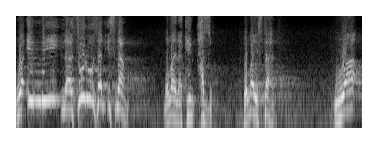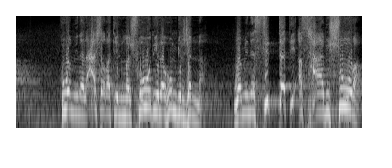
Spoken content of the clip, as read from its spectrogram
وإني لثلث الإسلام. والله لكن حظه. والله يستاهل. و هو من العشرة المشهود لهم بالجنة ومن الستة أصحاب الشورى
